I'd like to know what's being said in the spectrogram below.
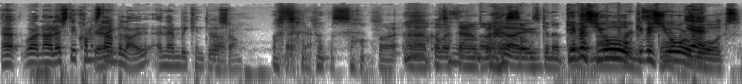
Uh, well, no, let's do comments really? down below and then we can do oh. a song. the song? Right, uh, comment down below. Give us your give us your yeah. awards.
